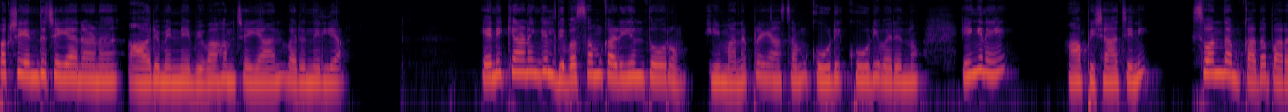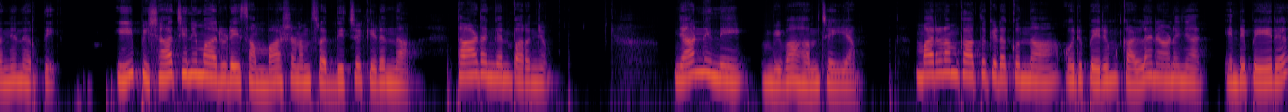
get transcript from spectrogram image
പക്ഷെ എന്തു ചെയ്യാനാണ്? ആരും എന്നെ വിവാഹം ചെയ്യാൻ വരുന്നില്ല. എനിക്കാണെങ്കിൽ ദിവസം കഴിയും തോറും ഈ മനപ്രയാസം കൂടിക്കൂടി വരുന്നു. ഇങ്ങനെ ആ പിശാചിനി സ്വന്തം കഥ പറഞ്ഞു നിർത്തി. ഈ പിശാചിനിമാരുടെ സംഭാഷണം ശ്രദ്ധിച്ചു കിടന്ന താടങ്കൻ പറഞ്ഞു ഞാൻ നിന്നെ വിവാഹം ചെയ്യാം. മരണം കാത്തു കിടക്കുന്ന ഒരു പെരും കള്ളനാണ് ഞാൻ. എന്റെ പേര്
